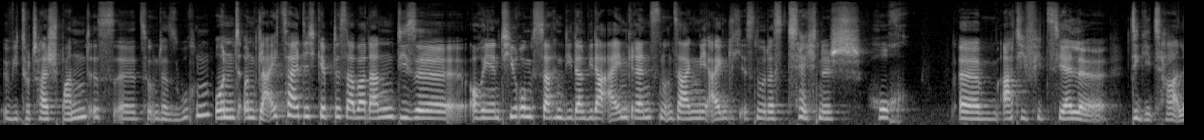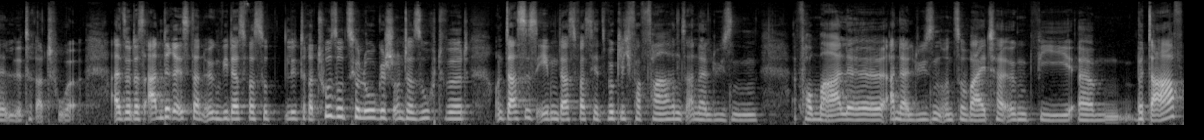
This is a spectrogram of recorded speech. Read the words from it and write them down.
irgendwie total spannend ist äh, zu untersuchen. Und, und gleichzeitig gibt es aber dann diese Orientierungssachen, die dann wieder eingrenzen und sagen, nee, eigentlich ist nur das technisch hoch ähm, artifizielle digitale Literatur. Also das andere ist dann irgendwie das, was so literatursoziologisch untersucht wird und das ist eben das, was jetzt wirklich Verfahrensanalysen, formale Analysen und so weiter irgendwie ähm, bedarf.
